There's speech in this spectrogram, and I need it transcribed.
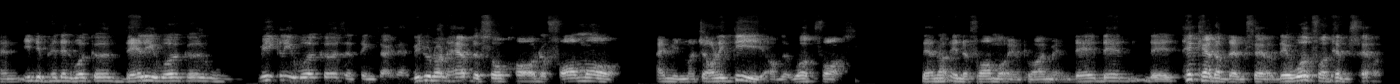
and independent workers, daily workers, weekly workers, and things like that. We do not have the so-called the formal, I mean, majority of the workforce they're not in the formal employment. They, they, they take care of themselves. They work for themselves.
